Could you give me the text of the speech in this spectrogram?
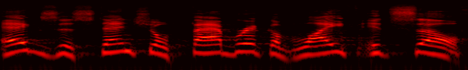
existential fabric of life itself.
